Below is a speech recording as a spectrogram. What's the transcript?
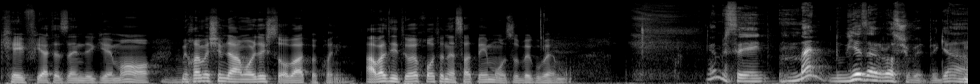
کیفیت زندگی ما. می‌خوایم بشیم در موردش صحبت بکنیم. اول دیدگاه خودتو نسبت به این موضوع بگو بهمون. من یه ذره راست شو بگم.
